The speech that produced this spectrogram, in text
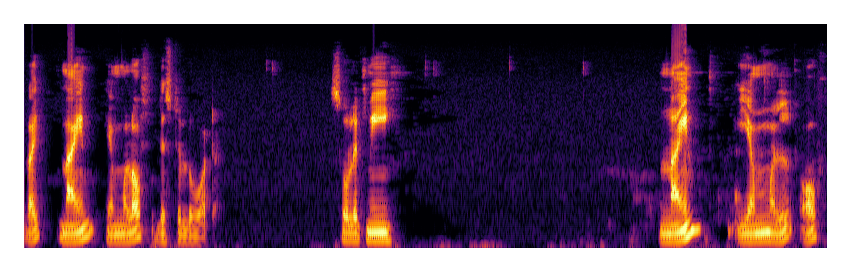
Right? 9 ml of distilled water. So let me 9 ml of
